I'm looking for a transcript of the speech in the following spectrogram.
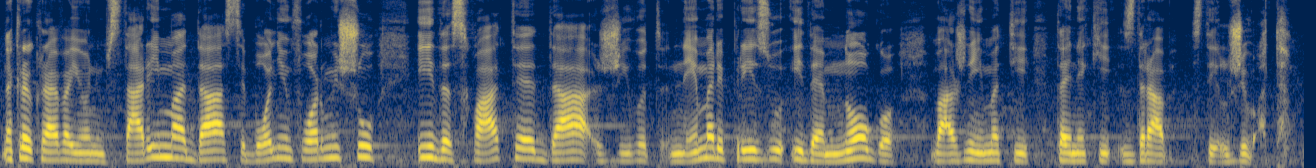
na kraju krajeva i onim starijima da se bolje informišu i da shvate da život nema reprizu i da je mnogo važnije imati taj neki zdrav stil života.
